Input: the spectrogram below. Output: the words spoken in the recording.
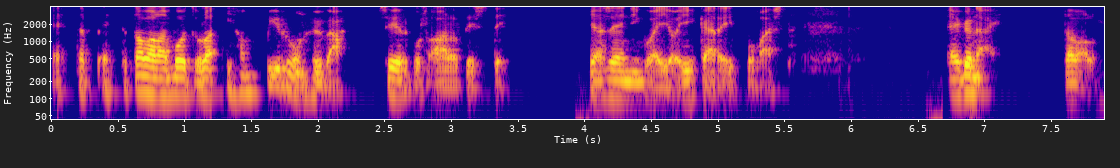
että, että tavallaan voi tulla ihan pirun hyvä sirkusartisti ja se niin kuin ei ole ikäriippuvaista. Eikö näin? Tavallaan.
